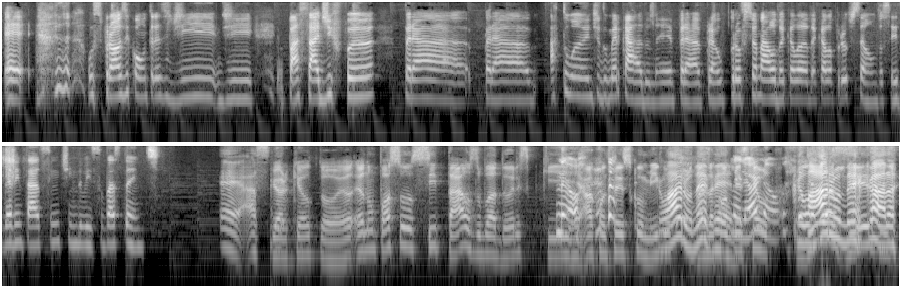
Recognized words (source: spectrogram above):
é, os prós e contras de, de passar de fã para atuante do mercado, né? Para o profissional daquela, daquela profissão. Vocês devem estar sentindo isso bastante. É, as- Pior que eu tô. Eu, eu não posso citar os dubladores que Não. aconteceu isso comigo. claro, né, mas velho? Melhor não. Claro, né, vezes. cara?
